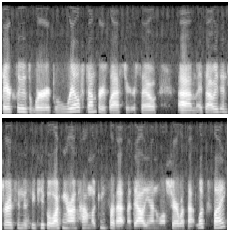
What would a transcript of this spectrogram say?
their clues were real stumpers last year. So um, it's always interesting to see people walking around town looking for that medallion. We'll share what that looks like.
